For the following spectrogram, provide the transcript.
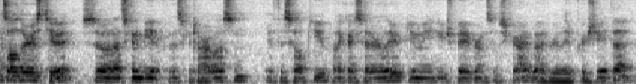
that's all there is to it. So that's going to be it for this guitar lesson. If this helped you, like I said earlier, do me a huge favor and subscribe. I'd really appreciate that.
